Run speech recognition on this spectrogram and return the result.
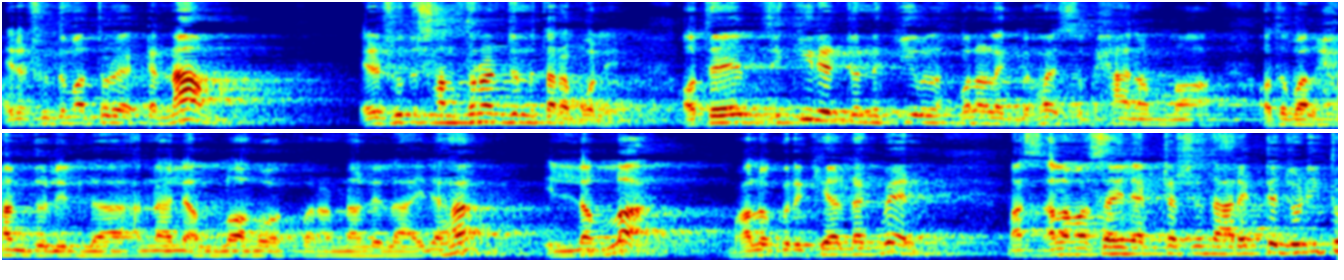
এটা শুধুমাত্র একটা নাম। এটা শুধু সান্ত্বনার জন্য তারা বলে। অতএব জিকিরের জন্য কি বলা লাগবে? হয় সুবহান আল্লাহ অথবা আলহামদুলিল্লাহ আন্নাহ আল্লাহ আকবর আন্নাহ ইলাহা ইল্লাল্লাহ। ভালো করে খেয়াল রাখবেন। মাস আলা মাসাইল একটার সাথে আরেকটা জড়িত।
